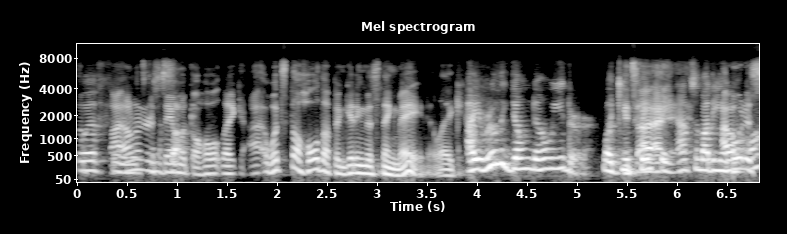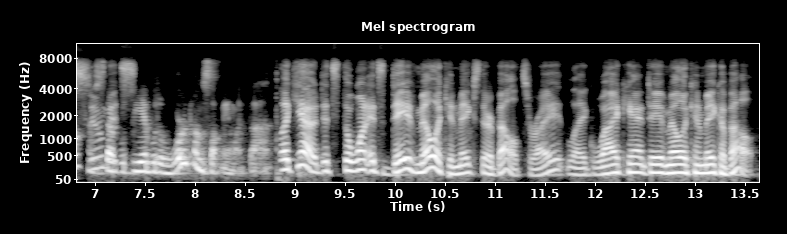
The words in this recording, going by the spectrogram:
the, with, I don't understand what the whole like. uh, What's the holdup in getting this thing made? Like, I really don't know either. Like you think I- they have somebody in I the would office assume that would be able to work on something like that. like yeah, it's the one. It's Dave Millican makes their belts, right? Like, why can't Dave Millican make a belt?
